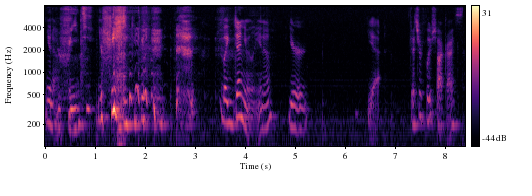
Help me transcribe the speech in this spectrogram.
you know, Your feet. your feet. like genuinely, you know, your yeah. Get your flu shot, guys.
